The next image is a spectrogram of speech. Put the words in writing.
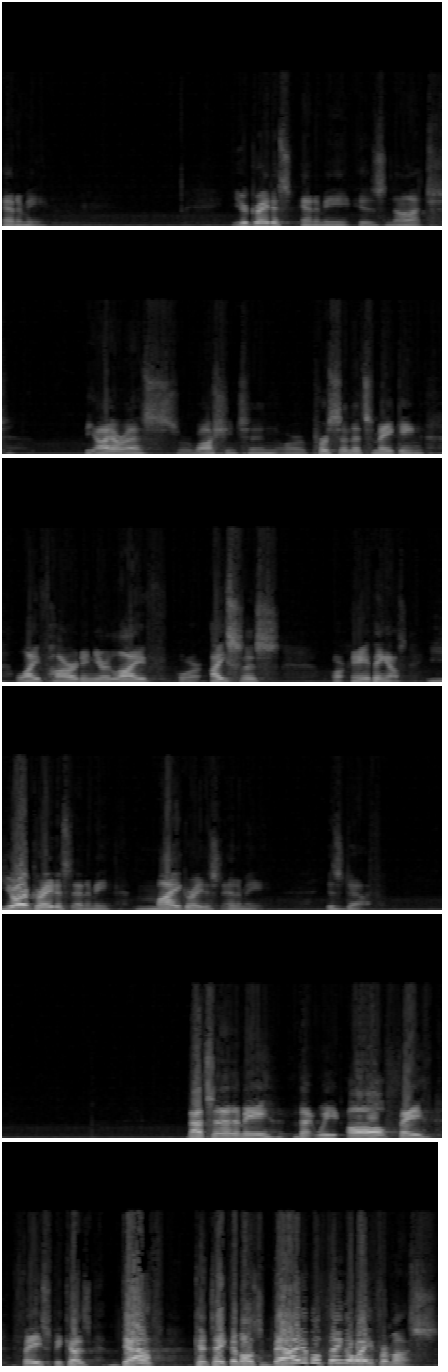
enemy, your greatest enemy is not the IRS or Washington or a person that's making life hard in your life or ISIS or anything else. Your greatest enemy, my greatest enemy, is death. That's an enemy that we all face, face because death can take the most valuable thing away from us.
